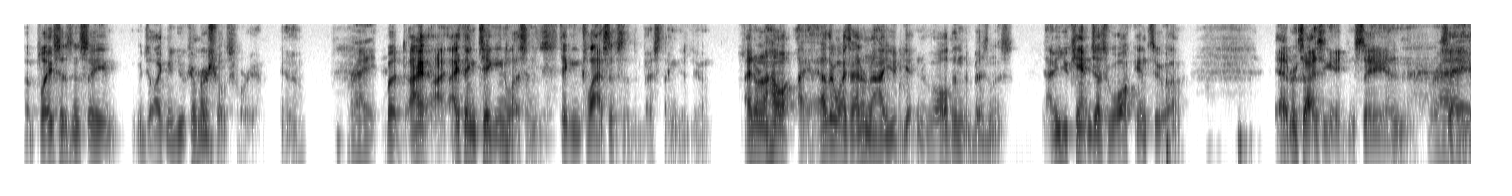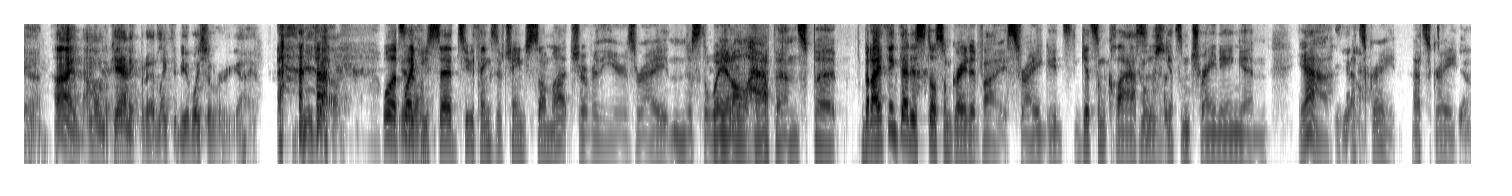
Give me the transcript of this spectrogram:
uh, places and say would you like me to do commercials for you? You know Right. But I, I think taking lessons, taking classes is the best thing to do. I don't know how, otherwise, I don't know how you'd get involved in the business. I mean, you can't just walk into a, advertising agency and say, uh, "Hi, I'm a mechanic, but I'd like to be a voiceover guy. Give me a job." Well, it's you like know? you said too. Things have changed so much over the years, right? And just the way it all happens. But but I think that is still some great advice, right? Get, get some classes, get some training, and yeah, Yeah. that's great. That's great. Yeah.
